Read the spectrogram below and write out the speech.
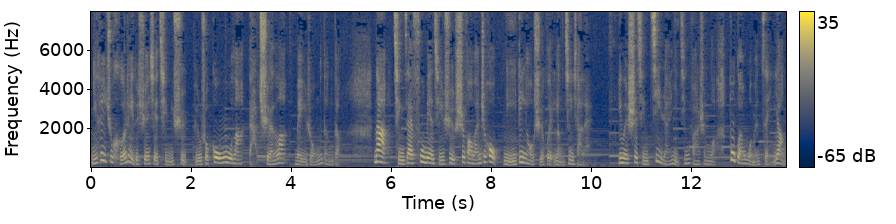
你可以去合理的宣泄情绪，比如说购物啦、打拳啦、美容等等。那请在负面情绪释放完之后，你一定要学会冷静下来，因为事情既然已经发生了，不管我们怎样，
